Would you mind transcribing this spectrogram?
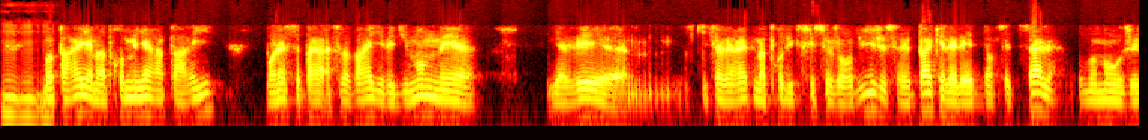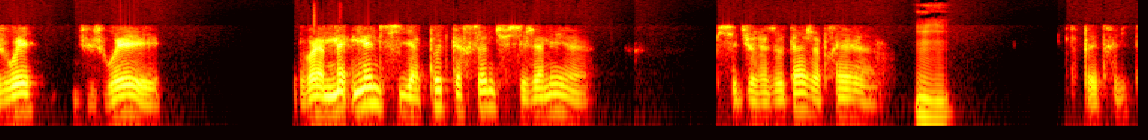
Hmm, hmm, Moi, pareil, à ma première à Paris, bon là, c'est pas, pas pareil, il y avait du monde, mais euh, il y avait euh, ce qui s'avérait être ma productrice aujourd'hui. Je savais pas qu'elle allait être dans cette salle au moment où j'ai joué. J'ai joué et, et voilà. Même, même s'il y a peu de personnes, tu sais jamais. euh, puis c'est du réseautage. Après, ça peut aller très vite.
